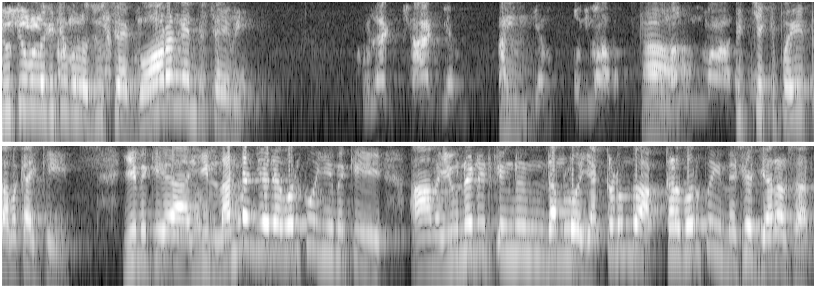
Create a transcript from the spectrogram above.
యూట్యూబ్లో గిట్యూబ్లో చూస్తే ఘోరంగా అనిపిస్తాయి ఇవి. కుల జాడ్యం పిచ్చెక్కిపోయి తలకాయకి. ఈమెకి ఈ లండన్ చేరే వరకు ఈమెకి ఆమె యునైటెడ్ కింగ్డమ్లో ఎక్కడుందో అక్కడ వరకు ఈ మెసేజ్ చేరాలి సార్.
